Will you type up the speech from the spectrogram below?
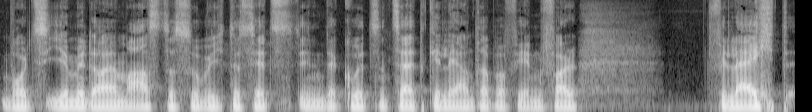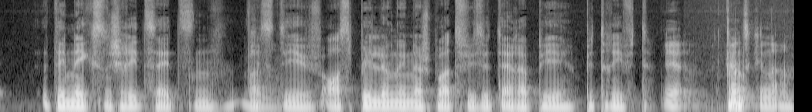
wollt ihr mit eurem Master, so wie ich das jetzt in der kurzen Zeit gelernt habe, auf jeden Fall vielleicht den nächsten Schritt setzen, was genau. die Ausbildung in der Sportphysiotherapie betrifft. Ja, ganz ja. genau.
